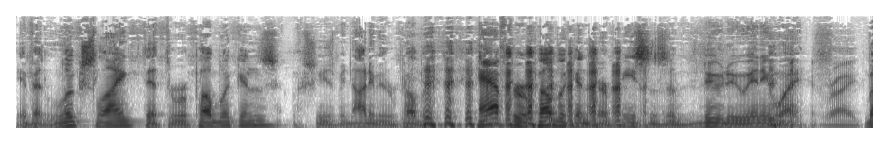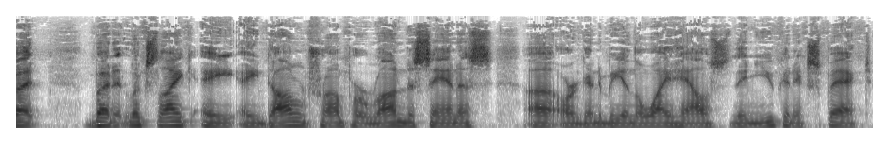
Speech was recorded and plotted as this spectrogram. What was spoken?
If it looks like that the Republicans, excuse me, not even Republicans, half the Republicans are pieces of doo doo anyway. Right. But but it looks like a, a Donald Trump or Ron DeSantis uh, are going to be in the White House, then you can expect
